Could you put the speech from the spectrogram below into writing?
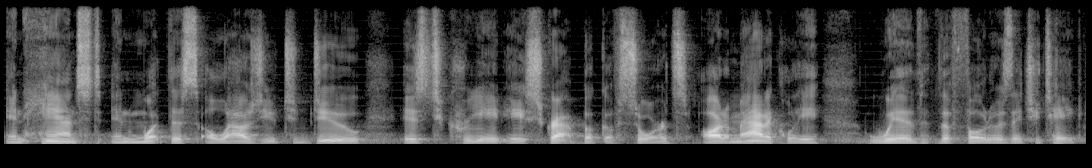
enhanced, and what this allows you to do is to create a scrapbook of sorts automatically with the photos that you take.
